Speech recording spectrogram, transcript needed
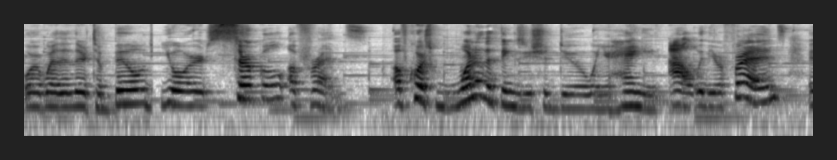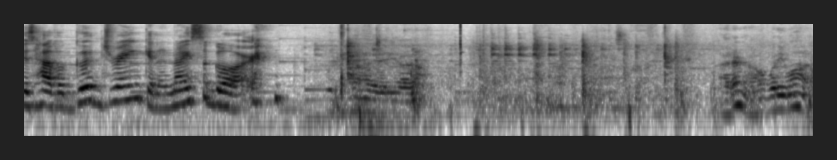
or whether they're to build your circle of friends. Of course, one of the things you should do when you're hanging out with your friends is have a good drink and a nice cigar. I, uh, I don't know. What do you want?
